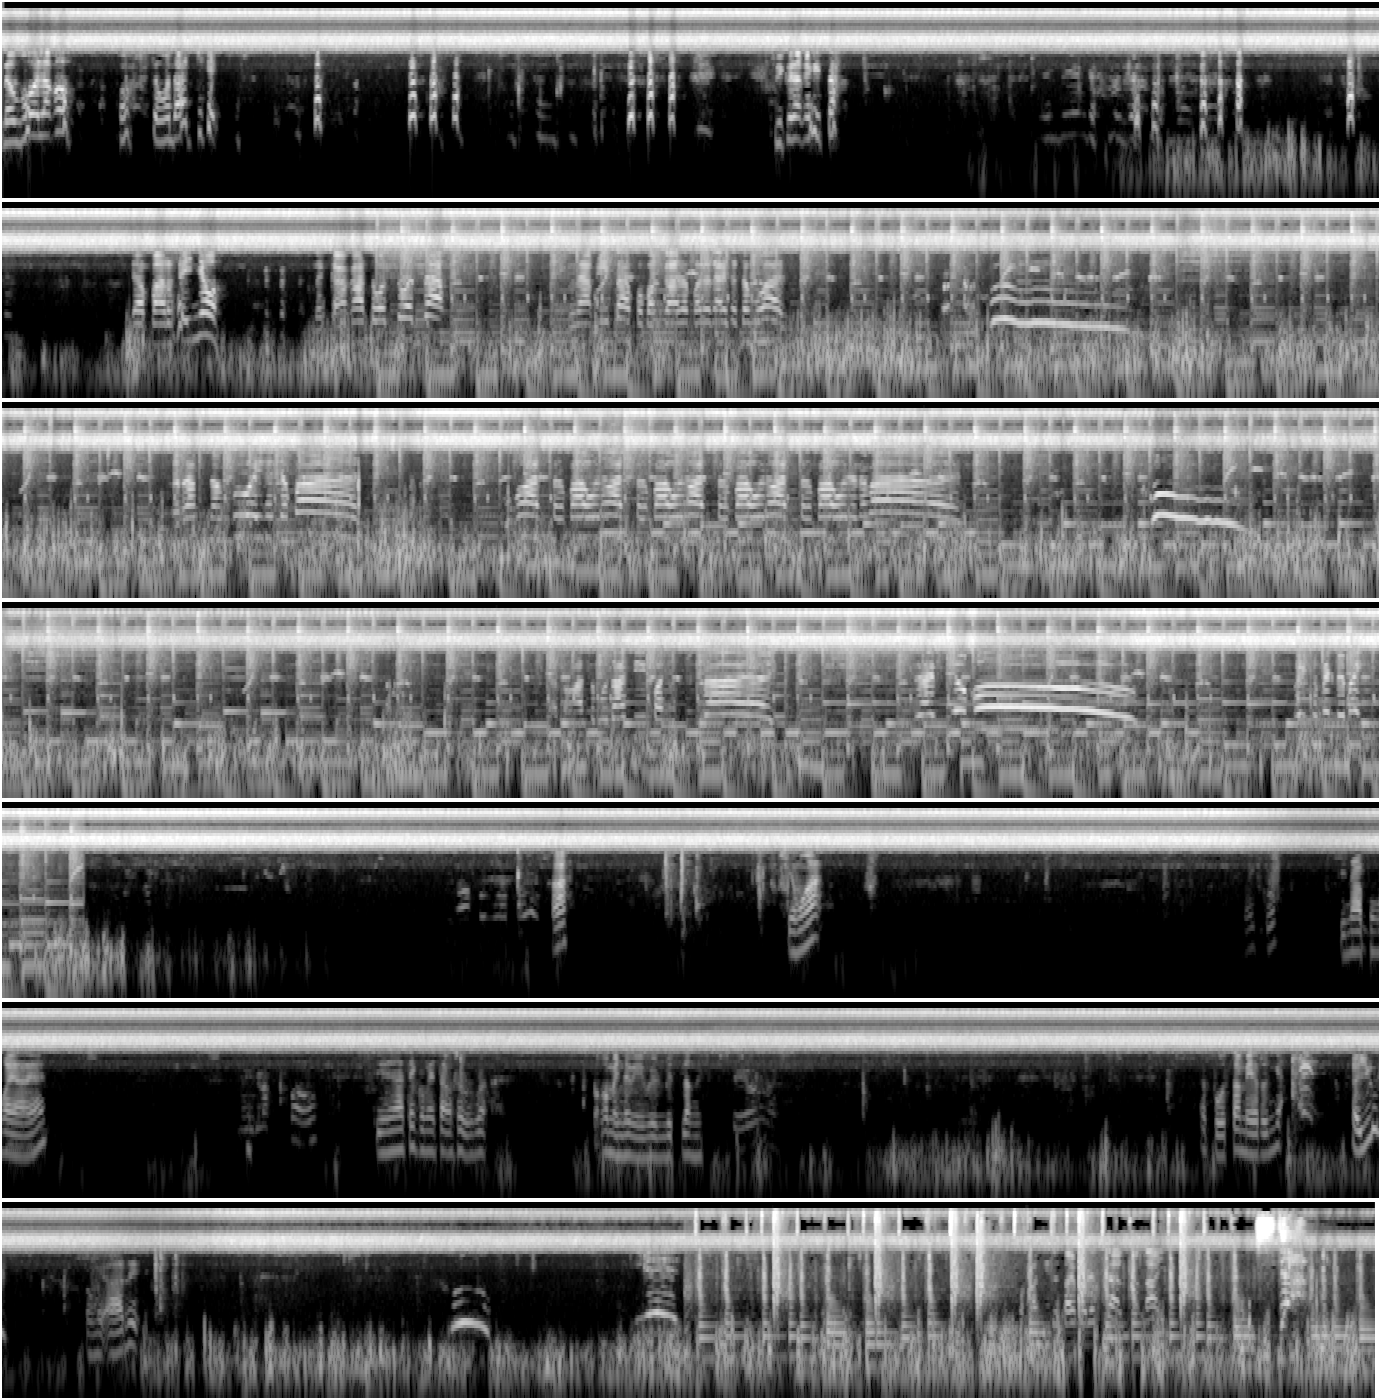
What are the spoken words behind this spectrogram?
Nabuhol ako. Oh, tumudachi. Hindi ko nakikita. Hindi yung gaso. Yan, para sa inyo. Nagkakatuwan-tuwan na. Ko nakita. Pabangga na pala tayo sa damuhan. Sarap ng buhay sa Japan. Bukas, trabaho na, trabaho na, trabaho na, trabaho na naman. Woo! At mga tumudati, pa-subscribe! Subscribe niyo ko! Uy, Samuel, may bike! Ha? Yung nga? Bike ko? Tinapong kaya yan? May lock pa oh. Tingnan natin kung may tao sa baba. Baka may namimilbit lang eh. Ah, puta, meron nga. Ayun. Ang may-ari. Woo! Yes! Baka dito tayo malaglag. Patay. Stop!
